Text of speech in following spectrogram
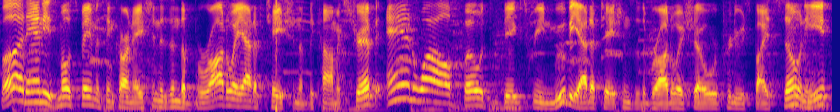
But Annie's most famous incarnation is in the Broadway adaptation of the comic strip, and while both big screen movie adaptations of the Broadway show were produced by Sony,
